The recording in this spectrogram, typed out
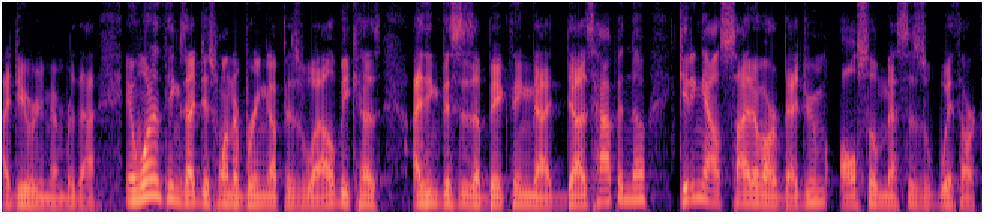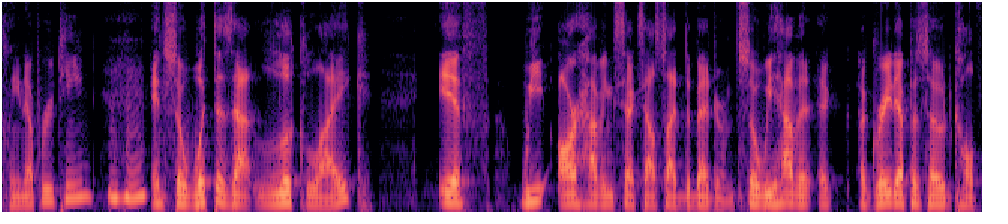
I do remember that. And one of the things I just want to bring up as well, because I think this is a big thing that does happen though, getting outside of our bedroom also messes with our cleanup routine. Mm-hmm. And so, what does that look like if we are having sex outside the bedroom. So we have a, a, a great episode called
